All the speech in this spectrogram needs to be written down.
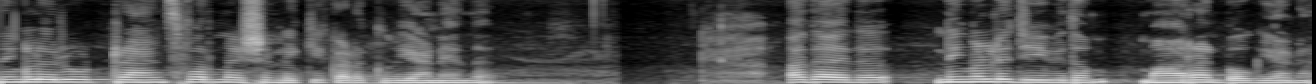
നിങ്ങളൊരു ട്രാൻസ്ഫോർമേഷനിലേക്ക് കടക്കുകയാണെന്ന് അതായത് നിങ്ങളുടെ ജീവിതം മാറാൻ പോവുകയാണ്.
